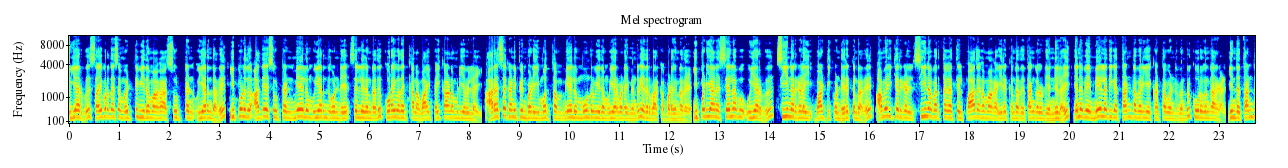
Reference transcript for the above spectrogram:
உயர்வு சைபர் தேசம் எட்டு வீதமாக சுட்டன் உயர்ந்தது. இப்பொழுது அதே சுட்டன் மேலும் உயர்ந்து கொண்டே செல்லுகின்றது. குறைவதற்கான வாய்ப்பை காண முடியவில்லை. அரச கணிப்பின்படி மொத்தம் மேலும் மூன்று வீதம் உயர்வடையும் என்று எதிர்பார்க்கப்படுகின்றது. இப்படியான செலவு உயர்வு சீனர்களை வாட்டிக் கொண்டு இருக்கின்றது அமெரிக்கர்கள் சீன வர்த்தகத்தில் பாதகமாக இருக்கின்றது தங்களுடைய நிலை. எனவே மேலதிக தண்ட வரியை கட்ட வேண்டும் என்று கூறுகின்றார்கள். இந்த தண்ட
